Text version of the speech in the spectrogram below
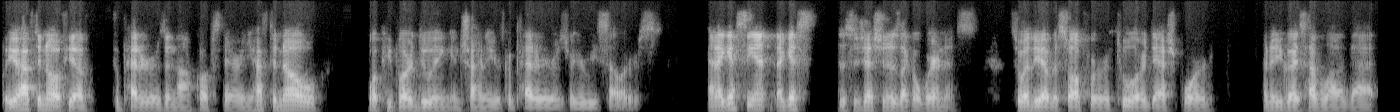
but you have to know if you have competitors and knockoffs there, and you have to know what people are doing in China, your competitors or your resellers. And I guess the I guess the suggestion is like awareness. So whether you have a software, or a tool, or a dashboard, I know you guys have a lot of that,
